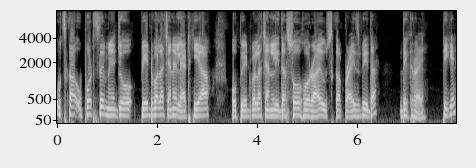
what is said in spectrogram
उसका ऊपर से मैं जो पेड वाला चैनल ऐड किया, वो पेड वाला चैनल इधर शो हो रहा है, उसका प्राइस भी इधर दिख रहा है, ठीक है?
